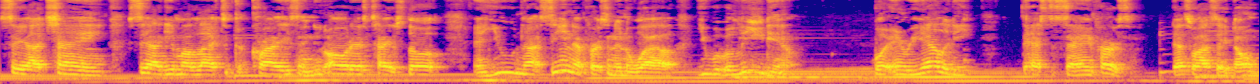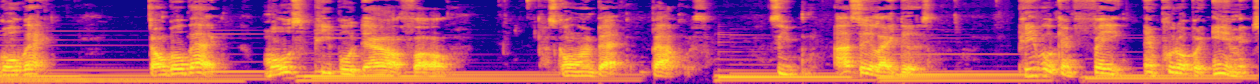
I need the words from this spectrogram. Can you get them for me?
say I changed, say I give my life to Christ, and all that type stuff. And you not seeing that person in a while, you will believe them. But in reality, that's the same person. That's why I say don't go back. Don't go back. Most people downfall is going back backwards. See, I say it like this people can fake and put up an image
